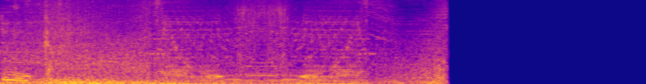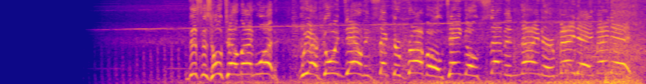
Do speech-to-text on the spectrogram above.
He knew we were coming. This is Hotel 9-1! We are going down in Sector Bravo! Tango 7-9er! Mayday! Mayday!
